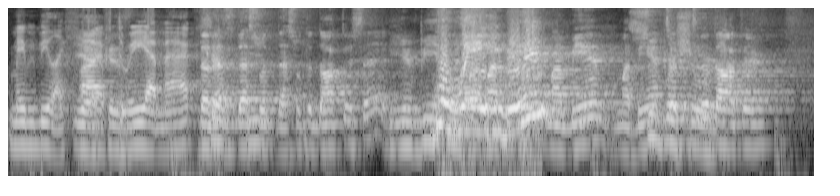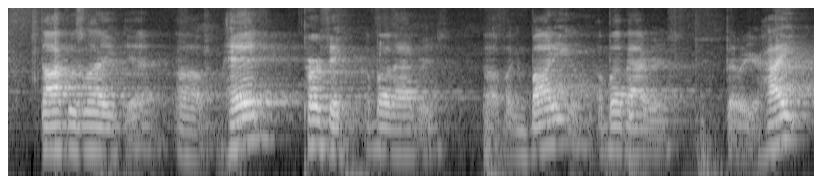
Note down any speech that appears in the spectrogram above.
maybe be like Yeah, three at max. That- That's, that's what that's what the doctor said. You're being No way, my, really? My BM, my BM Super took it to sure. the doctor. Doc was like, yeah, uh, head perfect, above average. Uh, fucking body above average. Better your height.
